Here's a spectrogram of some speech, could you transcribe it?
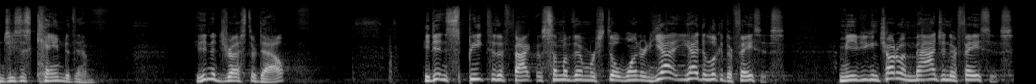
Jesus came to them. He didn't address their doubt. He didn't speak to the fact that some of them were still wondering. He had, to look at their faces. I mean, if you can try to imagine their faces,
